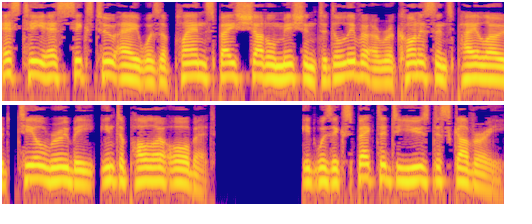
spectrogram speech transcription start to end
STS-62A was a planned Space Shuttle mission to deliver a reconnaissance payload Teal Ruby into polar orbit. It was expected to use Discovery.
